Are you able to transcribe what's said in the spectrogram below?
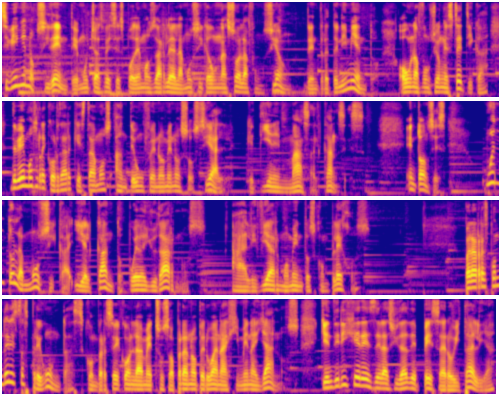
Si bien en Occidente muchas veces podemos darle a la música una sola función, de entretenimiento o una función estética, debemos recordar que estamos ante un fenómeno social que tiene más alcances. Entonces, ¿cuánto la música y el canto puede ayudarnos a aliviar momentos complejos? Para responder estas preguntas, conversé con la mezzosoprano peruana Jimena Llanos, quien dirige desde la ciudad de Pésaro, Italia,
